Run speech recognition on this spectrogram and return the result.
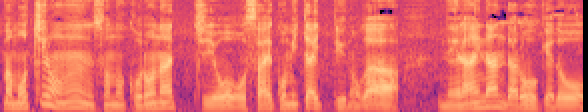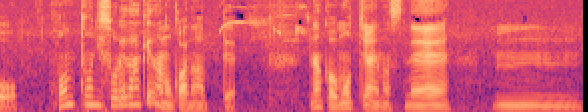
まあもちろんそのコロナっちを抑え込みたいっていうのが狙いなんだろうけど本当にそれだけなのかなってなんか思っちゃいますね。うん。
